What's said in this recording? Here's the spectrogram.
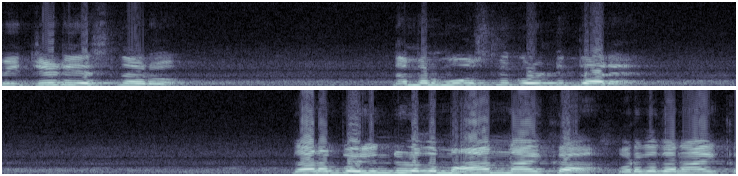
P J D ಎಸ್ನವರು ನಮ್ಮನ್ನು ಮುಗಿಸ್ಲಿಕ್ಕೆ ಹೊರಟಿದ್ದಾರೆ ನಾನೊಬ್ಬ ಹಿಂದುಳಿದ ಮಹಾನ್ ನಾಯಕ, ವರ್ಗದ ನಾಯಕ.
